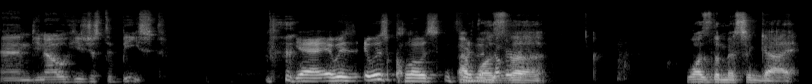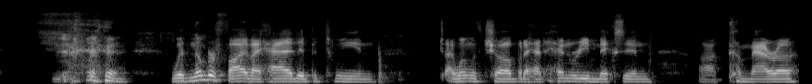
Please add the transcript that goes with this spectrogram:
And you know, he's just a beast. yeah, it was it was close. For That the was number- the was the missing guy. Yeah. with number five, I had it between. I went with Chubb, but I had Henry, Mixon, uh, Kamara,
